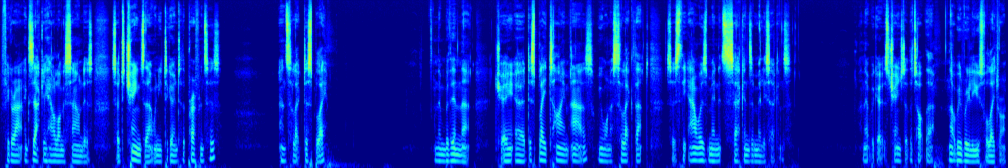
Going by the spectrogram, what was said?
figure out exactly how long a sound is. So to change that, we need to go into the preferences and select display and then within that uh, display time as we want to select that. So it's the hours minutes seconds and milliseconds. And there we go it's changed at the top there. That'll be really useful later on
